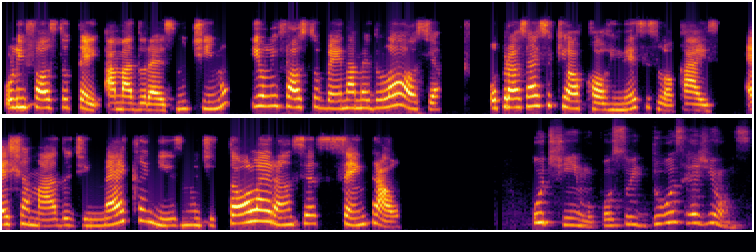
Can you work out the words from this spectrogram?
O linfócito T amadurece no timo e o linfócito B na medula óssea. O processo que ocorre nesses locais é chamado de mecanismo de tolerância central. O timo possui duas regiões.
